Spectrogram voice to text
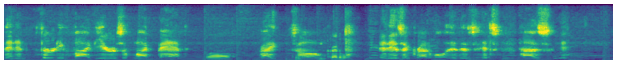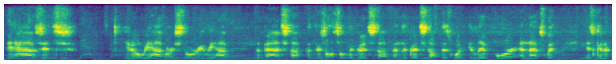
than in 35 years of my band. wow. Right? So Incredible. it is incredible. It is. It's has it. It has its. You know, we have our story. We have the bad stuff, but there's also the good stuff, and the good stuff is what you live for, and that's what is gonna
